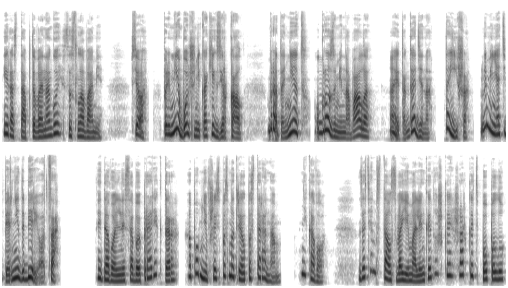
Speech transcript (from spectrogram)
и растаптывая ногой со словами. «Все, при мне больше никаких зеркал. Брата нет, угроза миновала, а эта гадина, Таиша, до меня теперь не доберется. И довольный собой проректор, опомнившись, посмотрел по сторонам. Никого. Затем стал своей маленькой ножкой шаркать по полу,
